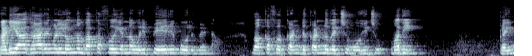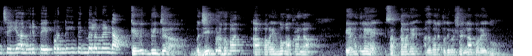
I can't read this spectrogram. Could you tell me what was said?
അടിയാധാരങ്ങളിൽ ഒന്നും വക്കഫ് എന്ന ഒരു പേര് പോലും വേണ്ട. വക്കഫ് കണ്ട് കണ്ണു വെച്ചു മോഹിച്ചു. മതി. ക്ലെയിം ചെയ്യാൻ ഒരു പേപ്പറിന്റെയും പിൻബലം വേണ്ട. കെവിൻ മുജീബ് റഹ്മാൻ പറയുന്നു മാത്രമല്ല കേരളത്തിലെ സർക്കാർ അതുപോലെ പ്രതിപക്ഷം എല്ലാം പറയുന്നു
